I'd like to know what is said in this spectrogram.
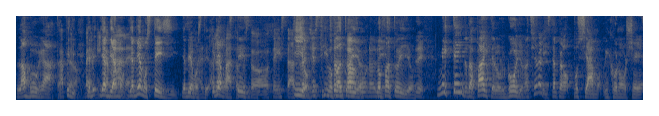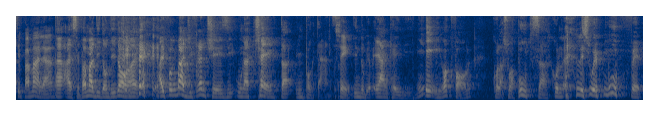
la burrata. Ah, Quindi però, beh, li, abbiamo, male. li abbiamo stesi. Li abbiamo Ma stesi. chi l'ha abbiamo fatto stesi. Io, Gestito l'ho fatto io, l'ho di- fatto io. Sì. Mettendo da parte l'orgoglio nazionalista, però possiamo riconoscere, Si pa male, eh? ah, eh, c'est pas mal di don di don, eh, ai formaggi francesi una certa importanza, Sì. indubbiamente, e anche ai vini. E il Roquefort, con la sua puzza, con le sue muffe,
